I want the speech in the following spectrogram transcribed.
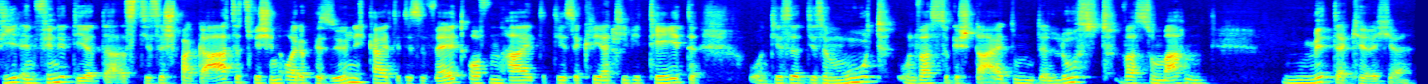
Wie empfindet ihr das, diese Spagate zwischen eurer Persönlichkeit, diese Weltoffenheit, diese Kreativität und diese, diese Mut und was zu gestalten der Lust, was zu machen mit der Kirche?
